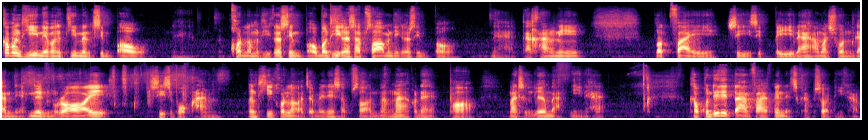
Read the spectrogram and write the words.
ก็บางทีเนี่ยบางทีมัน simpleคนเราบางทีก็ simple บางทีก็ซับซ้อนบางทีก็ simple นะฮะแต่ครั้งนี้รถไฟ 40 ปีนะเอามาชนกันเนี่ย146 ครั้ง บางทีคนเราอาจจะไม่ได้ซับซ้อนมากๆก็ได้ พอมาถึงเรื่องแบบนี้นะฮะขอบคุณที่ติดตาม 5 minutes ครับ สวัสดีครับ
